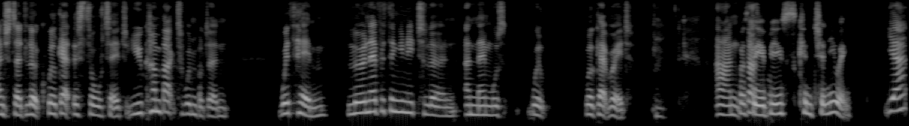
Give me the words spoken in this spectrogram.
And she said, Look, we'll get this sorted. You come back to Wimbledon with him, learn everything you need to learn, and then we'll we'll we'll get rid. And Was the what- abuse continuing? yeah,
